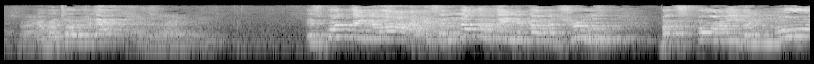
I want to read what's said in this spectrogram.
That's right. Remember I told you that? That's right. It's one thing to lie. It's another thing to know the truth, but spawn even more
